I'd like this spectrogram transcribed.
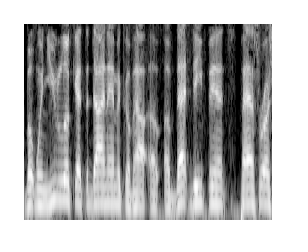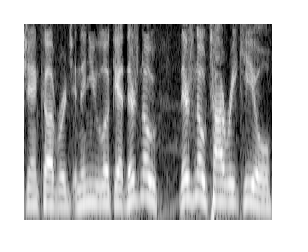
but when you look at the dynamic of how of, of that defense, pass rush and coverage, and then you look at there's no there's no Tyreek Hill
